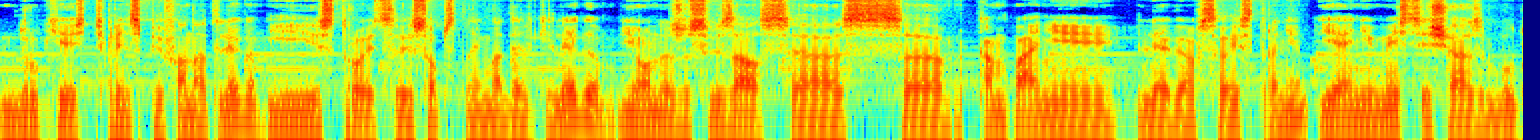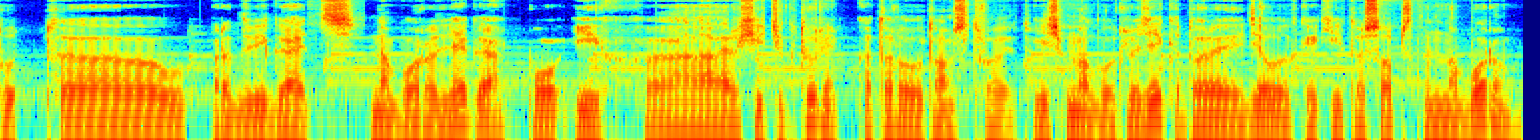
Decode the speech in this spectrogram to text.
друг есть, в принципе, фанат Лего и строит свои собственные модельки Лего. И он даже связался с компанией Лего в своей стране. И они вместе сейчас будут э, продвигать наборы Лего по их э, архитектуре, которую вот он строит. Есть много вот людей, которые делают какие-то собственные наборы.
